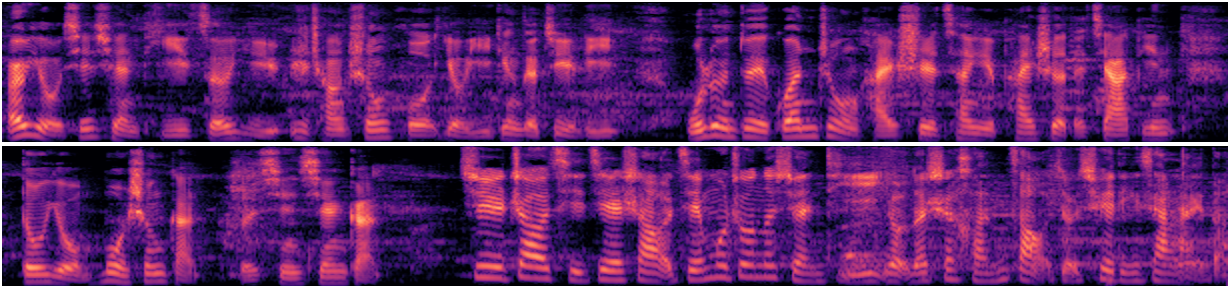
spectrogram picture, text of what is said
而有些选题则与日常生活有一定的距离。无论对观众还是参与拍摄的嘉宾，都有陌生感和新鲜感。据赵琦介绍，节目中的选题有的是很早就确定下来的，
